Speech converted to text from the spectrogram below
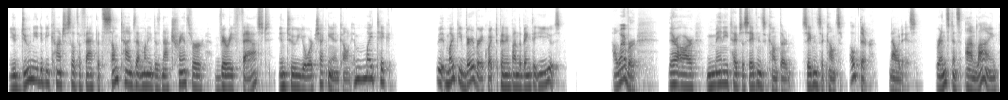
you do need to be conscious of the fact that sometimes that money does not transfer very fast into your checking account. It might take, it might be very, very quick depending upon the bank that you use. However, there are many types of savings account there, savings accounts out there nowadays. For instance, online,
